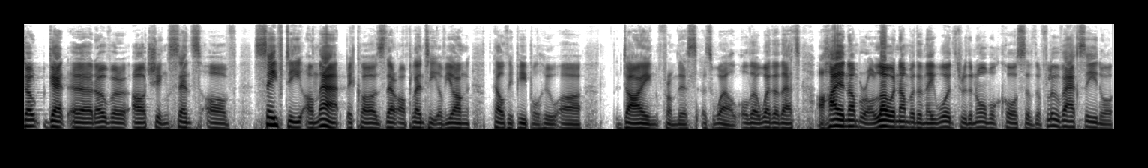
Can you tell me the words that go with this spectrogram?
don't get an overarching sense of safety on that because there are plenty of young, healthy people who are dying from this as well. Although whether that's a higher number or lower number than they would through the normal course of the flu vaccine or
